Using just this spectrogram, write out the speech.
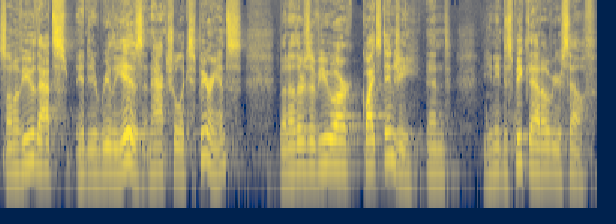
Some of you, that's it really is an actual experience, but others of you are quite stingy, and you need to speak that over yourself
